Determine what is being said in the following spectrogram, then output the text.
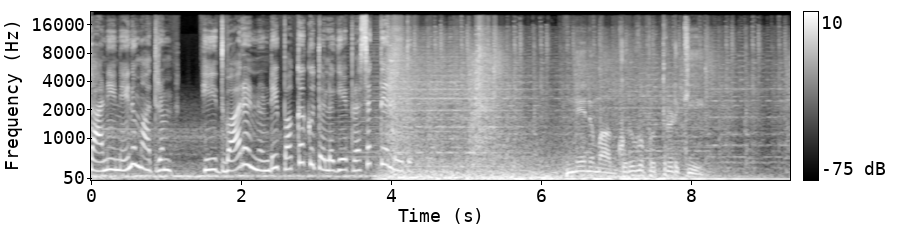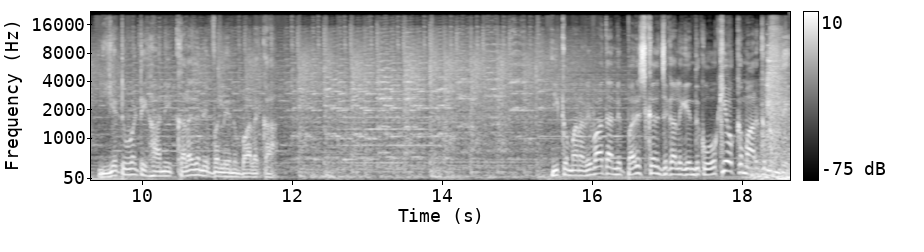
కానీ నేను మాత్రం ఈ ద్వారం నుండి పక్కకు తొలగే ప్రసక్తే లేదు. నేను మా గురువు పుత్రుడికి ఎటువంటి హాని కలగనివ్వలేను బాలక. ఇక మన వివాదాన్ని పరిష్కరించగలిగేందుకు ఒకే ఒక్క మార్గం ఉంది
